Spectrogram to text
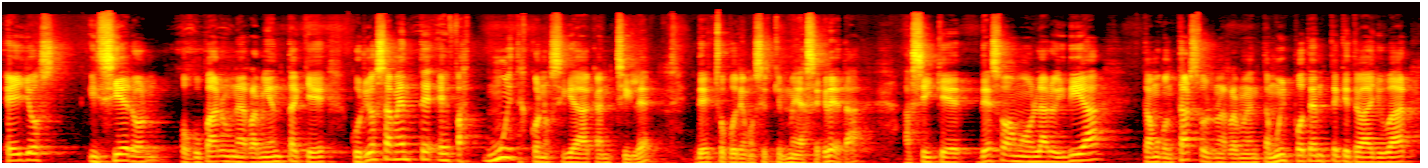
ellos hicieron, ocupar una herramienta que curiosamente es muy desconocida acá en Chile, de hecho podríamos decir que es media secreta, así que de eso vamos a hablar hoy día, vamos a contar sobre una herramienta muy potente que te va a ayudar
